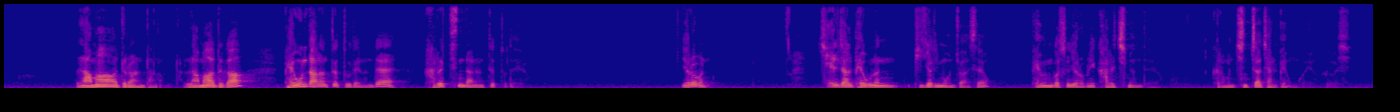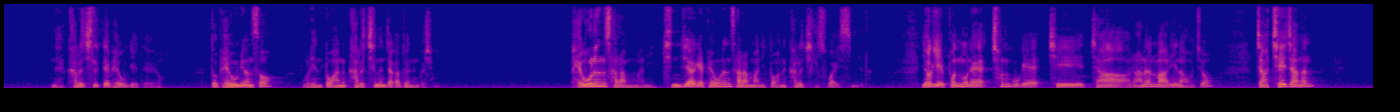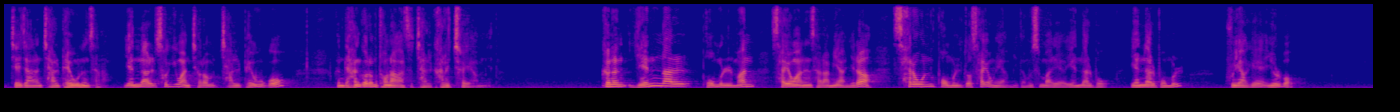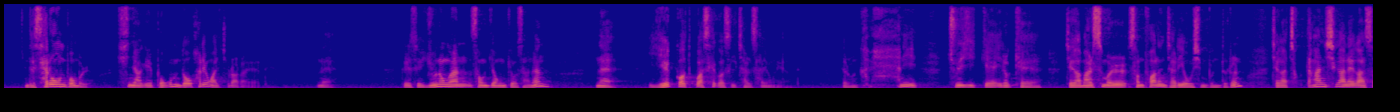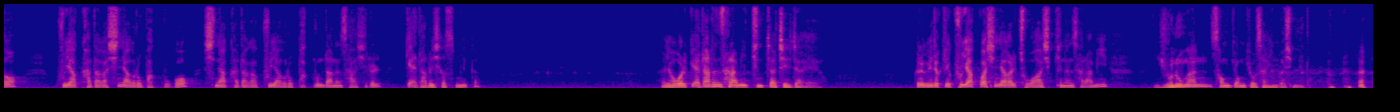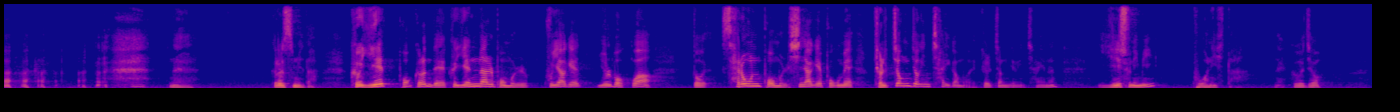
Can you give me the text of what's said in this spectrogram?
라마드라는 단어입니다. 라마드가 배운다는 뜻도 되는데 가르친다는 뜻도 돼요. 여러분, 제일 잘 배우는 비결이 뭔지 아세요? 배운 것을 여러분이 가르치면 돼요. 그러면 진짜 잘 배운 거예요, 그것이. 네, 가르칠 때 배우게 돼요. 또 배우면서 우리는 또한 가르치는 자가 되는 것입니다. 배우는 사람만이, 진지하게 배우는 사람만이 또한 가르칠 수가 있습니다. 여기 본문에 천국의 제자라는 말이 나오죠. 자, 제자는, 제자는 잘 배우는 사람. 옛날 서기관처럼 잘 배우고, 근데 한 걸음 더 나가서 잘 가르쳐야 합니다. 그는 옛날 보물만 사용하는 사람이 아니라 새로운 보물도 사용해야 합니다. 무슨 말이에요? 옛날 보, 옛날 보물, 구약의 율법. 근데 새로운 보물, 신약의 복음도 활용할 줄 알아야 돼요. 네. 그래서 유능한 성경 교사는 네, 옛 것과 새 것을 잘 사용해야 돼요. 여러분 가만히 주의 깊게 이렇게 제가 말씀을 선포하는 자리에 오신 분들은 제가 적당한 시간에 가서 구약하다가 신약으로 바꾸고 신약하다가 구약으로 바꾼다는 사실을 깨달으셨습니까? 이걸 깨달은 사람이 진짜 제자예요. 그리고 이렇게 구약과 신약을 조화시키는 사람이 유능한 성경 교사인 것입니다. 네. 그렇습니다. 그 옛, 그런데 그 옛날 보물, 구약의 율법과 또 새로운 보물, 신약의 복음의 결정적인 차이가 뭐예요? 결정적인 차이는 예수님이 구원이시다. 네, 그거죠.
